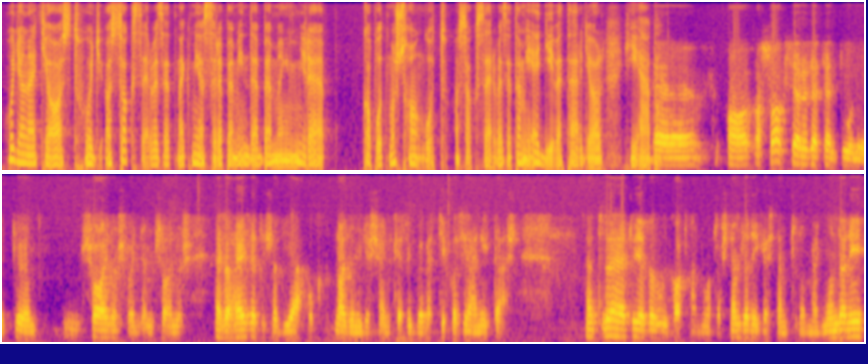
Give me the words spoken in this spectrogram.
hogyan látja azt, hogy a szakszervezetnek mi a szerepe mindebben, mennyire kapott most hangot a szakszervezet, ami egy éve tárgyal hiába? A, a szakszervezeten túlnőtt sajnos, vagy nem sajnos ez a helyzet, és a diákok nagyon ügyesen kezükbe vették az irányítást. Hát lehet, hogy ez az új 68-as nemzedék, ezt nem tudom megmondani,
